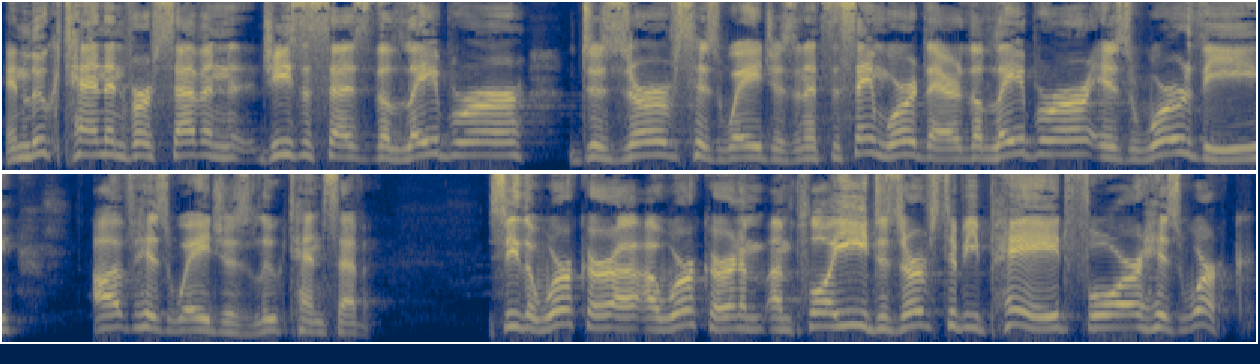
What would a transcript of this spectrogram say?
In Luke 10 and verse 7, Jesus says the laborer deserves his wages. And it's the same word there. The laborer is worthy of his wages. Luke 10, 7. See, the worker, a, worker, an employee deserves to be paid for his work.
